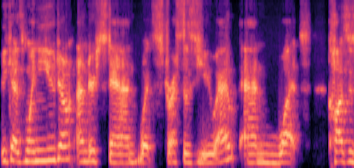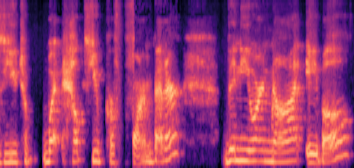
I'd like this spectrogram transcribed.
Because when you don't understand what stresses you out and what causes you to, what helps you perform better, then you are not able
